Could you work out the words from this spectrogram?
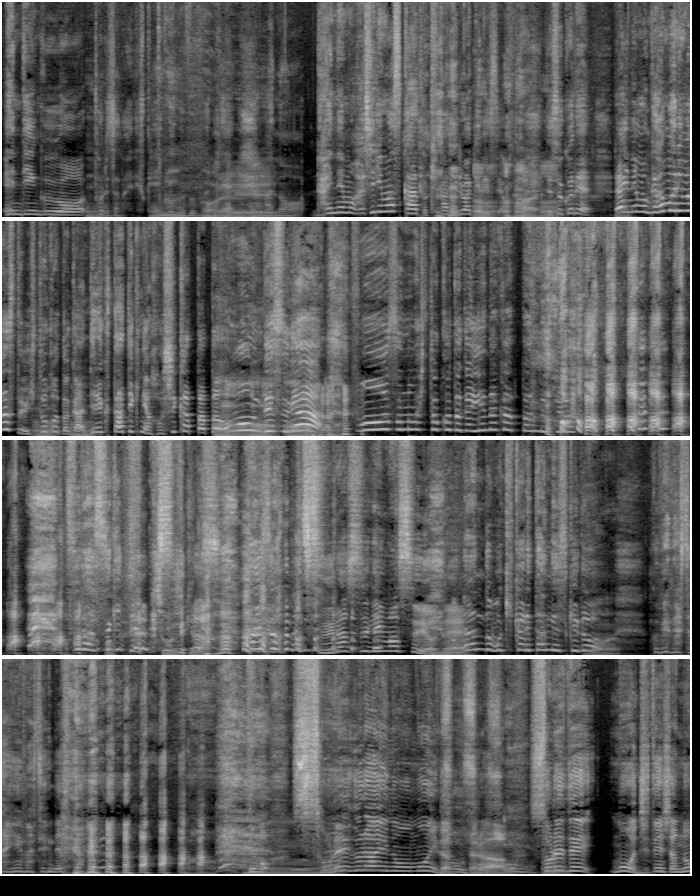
エンディングを撮るじゃないですか、エンディング部分で、はい。あの来年も走りますかと聞かれるわけですよ。はい。でそこで来年も頑張りますという一言がディレクター的には欲しかったと思うんですが、もうその一言が言えなかったんですよ。辛すぎて。正直な。辛すぎますよね。何度も聞かれたんですけど、はいごめんなさい言えませんでした。でもそれぐらいの思いだったらそれでもう自転車ノ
